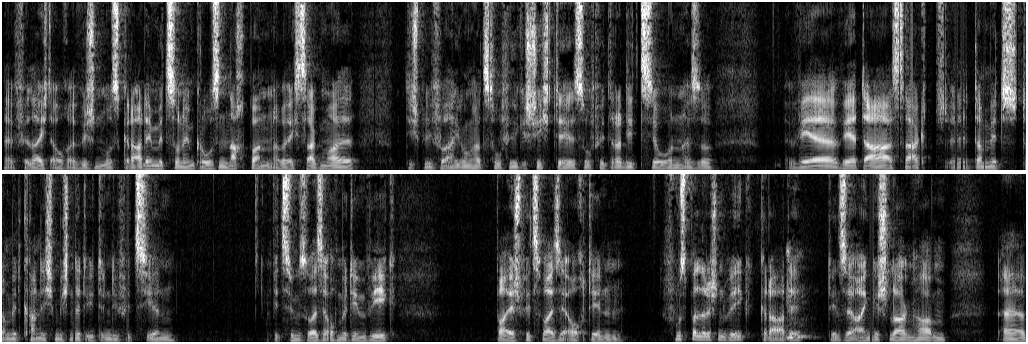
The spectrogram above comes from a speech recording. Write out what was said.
äh, vielleicht auch erwischen muss, gerade mit so einem großen Nachbarn. Aber ich sag mal, die Spielvereinigung hat so viel Geschichte, so viel Tradition. Also wer, wer da sagt, äh, damit, damit kann ich mich nicht identifizieren, beziehungsweise auch mit dem Weg, beispielsweise auch den fußballerischen Weg gerade, mhm. den sie eingeschlagen haben, äh,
